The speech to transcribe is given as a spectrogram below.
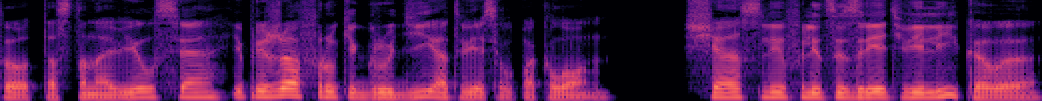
Тот остановился и, прижав руки к груди, отвесил поклон. «Счастлив лицезреть великого!»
